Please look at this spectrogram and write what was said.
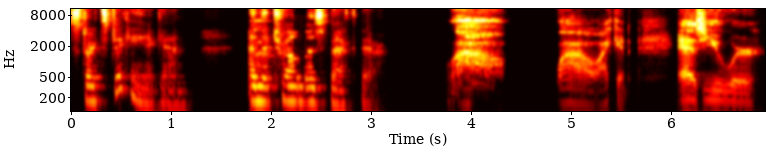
starts ticking again and the trauma's back there. Wow. Wow. I could, as you were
